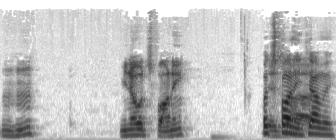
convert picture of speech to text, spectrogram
Mm-hmm. You know what's funny? What's Is, funny? uh, Tell me.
